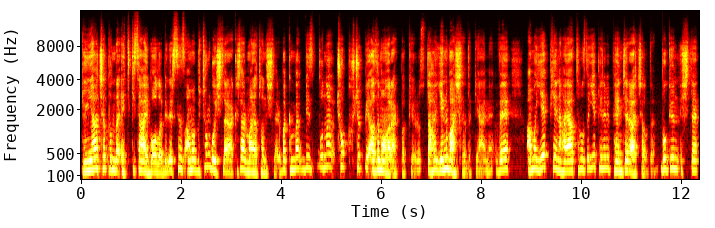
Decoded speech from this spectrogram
Dünya çapında etki sahibi olabilirsiniz ama bütün bu işler arkadaşlar maraton işleri. Bakın ben, biz buna çok küçük bir adım olarak bakıyoruz. Daha yeni başladık yani ve ama yepyeni hayatımızda yepyeni bir pencere açıldı. Bugün işte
